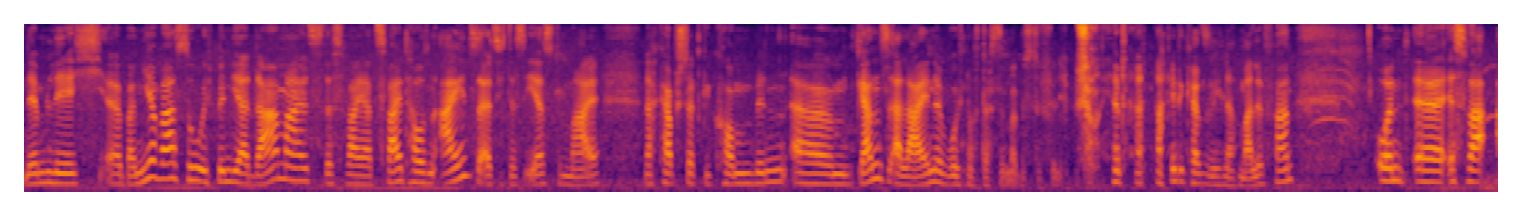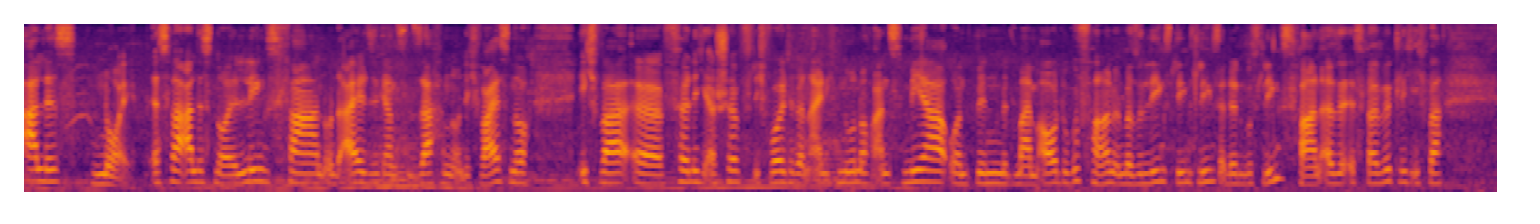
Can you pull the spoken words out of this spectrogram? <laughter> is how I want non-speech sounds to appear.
Nämlich äh, bei mir war es so, ich bin ja damals, das war ja 2001, als ich das erste Mal nach Kapstadt gekommen bin, ähm, ganz alleine, wo ich noch dachte, immer bist du völlig <laughs> bescheuert, alleine kannst du nicht nach Malle fahren. Und äh, es war alles neu. Es war alles neu, links fahren und all diese ganzen Sachen. Und ich weiß noch, ich war äh, völlig erschöpft. Ich wollte dann eigentlich nur noch ans Meer und bin mit meinem Auto gefahren und immer so links, links, links, und dann muss links fahren. Also es war wirklich, ich war,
